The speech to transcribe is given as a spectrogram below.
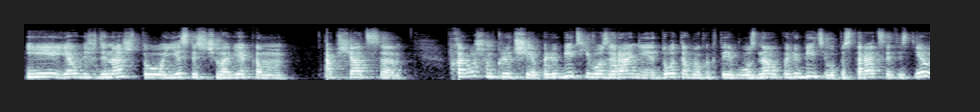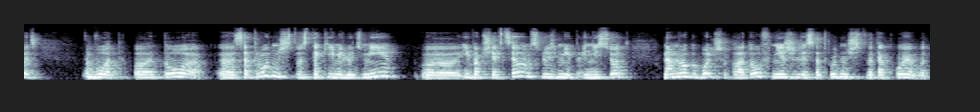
И я убеждена, что если с человеком общаться в хорошем ключе, полюбить его заранее, до того, как ты его узнал, полюбить его, постараться это сделать, вот, э, то э, сотрудничество с такими людьми э, и вообще в целом с людьми принесет намного больше плодов, нежели сотрудничество такое вот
